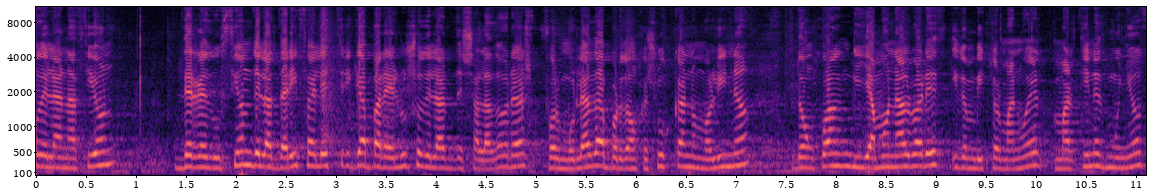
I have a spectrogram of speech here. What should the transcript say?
de la Nación de reducción de la tarifa eléctrica para el uso de las desaladoras formulada por don Jesús Cano Molina, don Juan Guillamón Álvarez y don Víctor Manuel Martínez Muñoz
